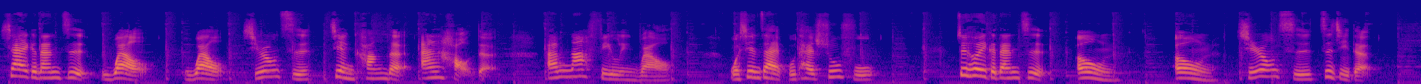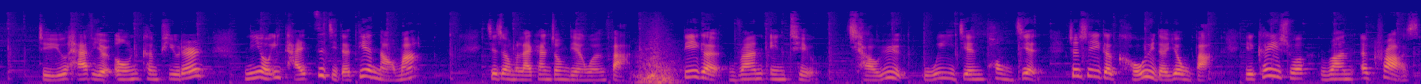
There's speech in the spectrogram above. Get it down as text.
下一个单字，well。well 形容词，健康的、安好的。I'm not feeling well，我现在不太舒服。最后一个单词 own，own 形容词，自己的。Do you have your own computer？你有一台自己的电脑吗？接着我们来看重点文法。第一个 run into，巧遇、无意间碰见，这是一个口语的用法，也可以说 run across。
